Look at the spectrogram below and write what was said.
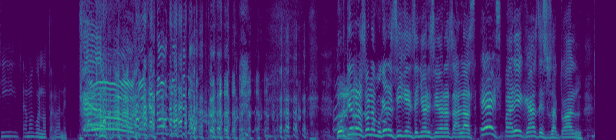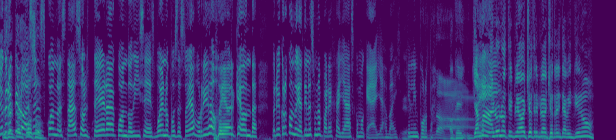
sí, estamos buenota, la neta. ¿Por qué razón las mujeres siguen, señores y señoras, a las exparejas de sus actual Yo creo que lo haces cuando estás soltera, cuando dices, bueno, pues estoy aburrida, voy a ver qué onda. Pero yo creo que cuando ya tienes una pareja ya es como que, ay, ya, bye. ¿Quién le importa? Ok, llama al 1 888 3021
